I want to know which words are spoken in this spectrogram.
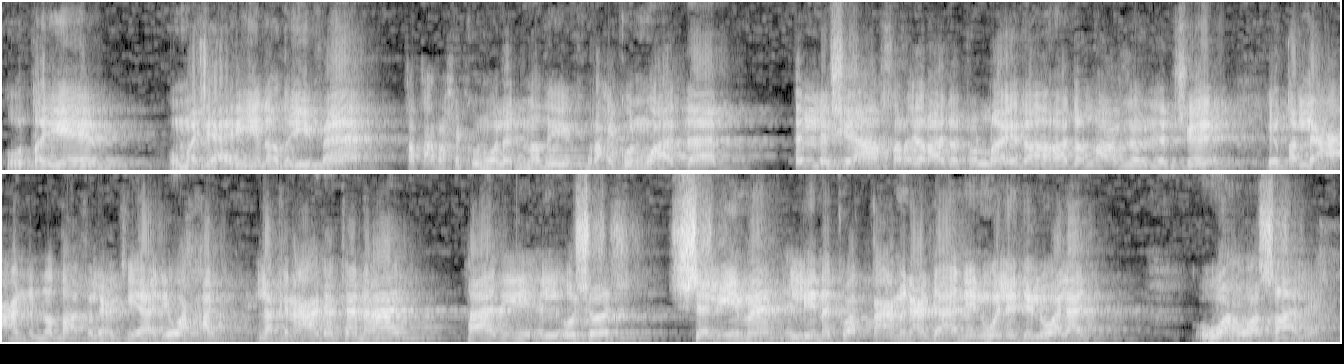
وطيب ومجاري نظيفة قطعا راح يكون ولد نظيف راح يكون مهذب إلا شيء آخر إرادة الله إذا أراد الله عز وجل شيء يطلع عن النطاق الاعتيادي وحد. لكن عادة هاي هذه الأسس السليمة اللي نتوقع من عندها أن ينولد الولد وهو صالح.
